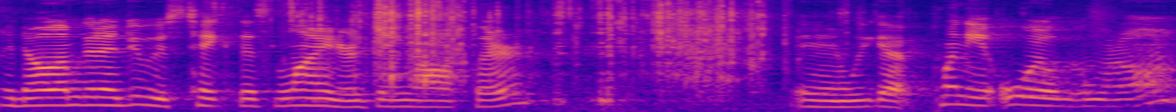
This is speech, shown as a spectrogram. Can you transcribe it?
And all I'm gonna do is take this liner thing off there. And we got plenty of oil going on.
